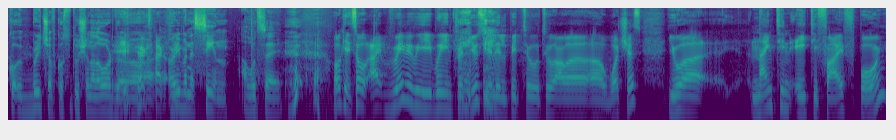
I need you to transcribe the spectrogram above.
co- breach of constitutional order or, Exactly. or even a sin, I would say. Okay, so I, maybe we, we introduce you a little bit to, to our uh, watchers. You are 1985 born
